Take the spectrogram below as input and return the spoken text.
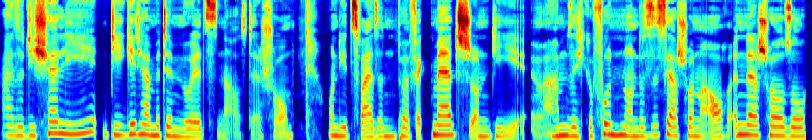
Also die Shelly, die geht ja mit dem Wilson aus der Show. Und die zwei sind ein Perfect Match und die haben sich gefunden. Und es ist ja schon auch in der Show so,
